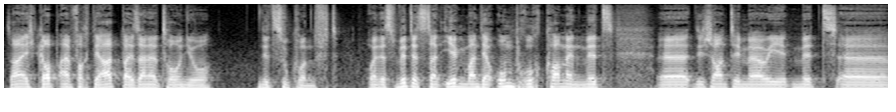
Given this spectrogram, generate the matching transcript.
sondern ich glaube einfach, der hat bei San Antonio eine Zukunft. Und es wird jetzt dann irgendwann der Umbruch kommen mit äh, DeJounte Murray, mit äh,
